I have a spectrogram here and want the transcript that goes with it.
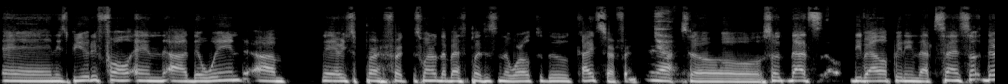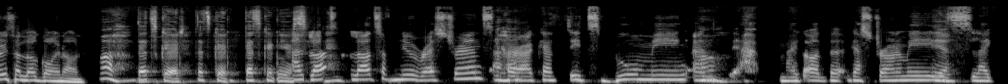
and it's beautiful. And uh, the wind um, there is perfect. It's one of the best places in the world to do kite surfing. Yeah. So so that's developing in that sense. So there is a lot going on. Oh, that's good. That's good. That's good news. And lots lots of new restaurants. Uh-huh. Caracas, it's booming, and oh. My God, the gastronomy yeah. is like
